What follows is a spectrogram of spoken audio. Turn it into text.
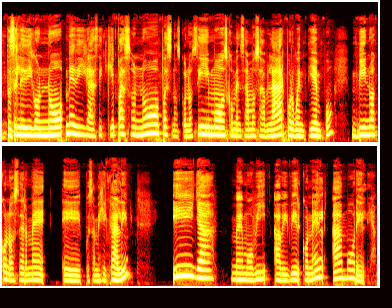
Entonces le digo, no me digas, ¿y qué pasó? No, pues nos conocimos, comenzamos a hablar por buen tiempo. Vino a conocerme, eh, pues, a Mexicali. Y ya me moví a vivir con él a Morelia.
